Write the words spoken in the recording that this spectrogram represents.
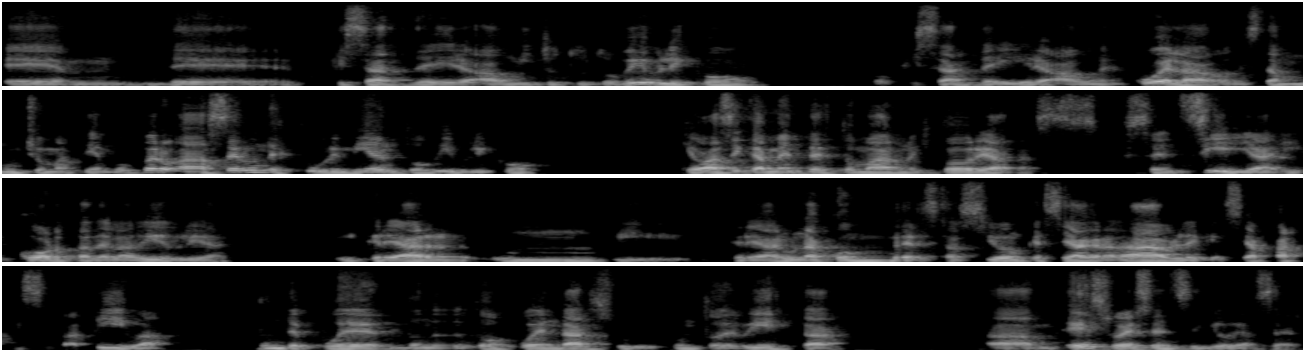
eh, de quizás de ir a un instituto bíblico o quizás de ir a una escuela o necesita mucho más tiempo, pero hacer un descubrimiento bíblico que básicamente es tomar una historia sencilla y corta de la Biblia y crear, un, y crear una conversación que sea agradable, que sea participativa, donde, puede, donde todos pueden dar su punto de vista. Um, eso es sencillo de hacer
